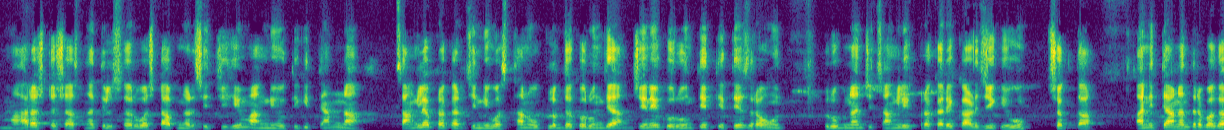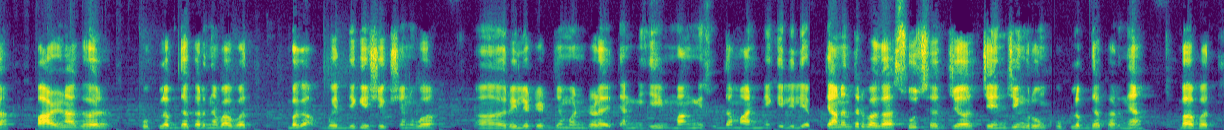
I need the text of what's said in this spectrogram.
महाराष्ट्र शासनातील सर्व स्टाफ नर्सेसची ही मागणी होती की त्यांना चांगल्या प्रकारचे निवासस्थान उपलब्ध करून द्या जेणेकरून ते तेथेच राहून रुग्णांची चांगली प्रकारे काळजी घेऊ शकता. आणि त्यानंतर बघा पाळणा घर उपलब्ध करण्याबाबत बघा वैद्यकीय शिक्षण व रिलेटेड जे मंडळ आहे त्यांनी ही मागणी सुद्धा मान्य केलेली आहे. त्यानंतर बघा सुसज्ज चेंजिंग रूम उपलब्ध करण्याबाबत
